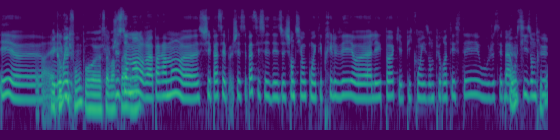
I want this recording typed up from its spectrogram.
Et euh, Mais comment ils font pour euh, savoir ça Justement, alors apparemment, euh, je sais pas, je sais pas si c'est des échantillons qui ont été prélevés euh, à l'époque et puis qu'ils ont pu retester ou je sais pas, ou s'ils ont très pu bien.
